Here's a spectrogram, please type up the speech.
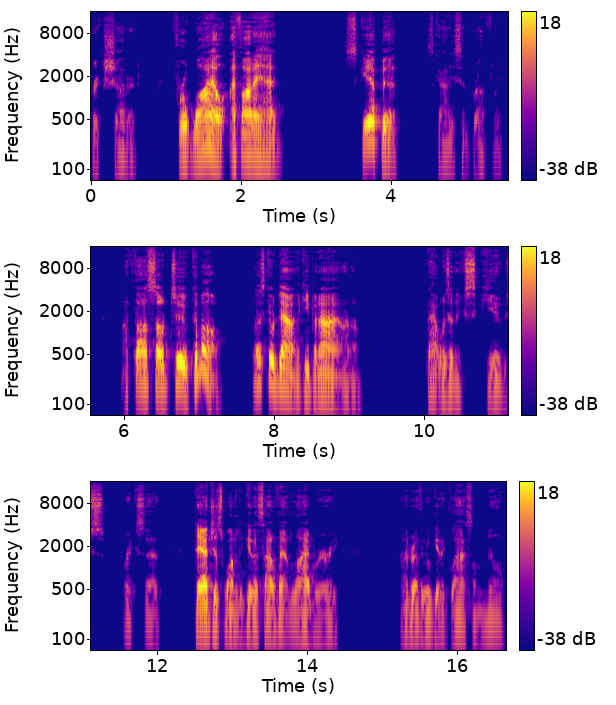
Rick shuddered. For a while, I thought I had. Skip it, Scotty said roughly. I thought so too. Come on, let's go down and keep an eye on him. That was an excuse. Rick said. Dad just wanted to get us out of that library. I'd rather go get a glass of milk.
